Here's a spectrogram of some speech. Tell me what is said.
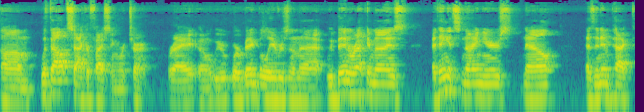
um, without sacrificing return, right? Uh, we, we're big believers in that. We've been recognized, I think it's nine years now, as an impact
